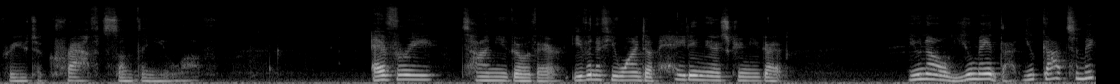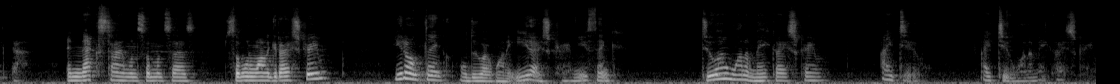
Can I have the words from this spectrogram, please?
for you to craft something you love. Every time you go there, even if you wind up hating the ice cream you get, you know you made that. You got to make that. And next time when someone says, Someone want to get ice cream? You don't think, Well, do I want to eat ice cream? You think, Do I want to make ice cream? I do. I do want to make ice cream.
